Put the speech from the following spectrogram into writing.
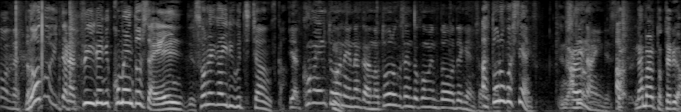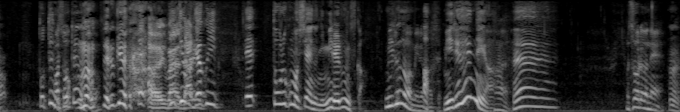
こんなんやった覗いたらついでにコメントしたらええそれが入り口ちゃうんすか？いやコメントはね、なんかあの登録せんとコメントでけんしあ登録はしてないんですかしてないんです。あ名前を取ってるよ。取ってんでしょ？あ撮ってるけど。まあっていうか誰逆にえ登録もしてないのに見れるんですか？見るのは見れあます。よ見れんねや、はい。へえそれをね、うん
